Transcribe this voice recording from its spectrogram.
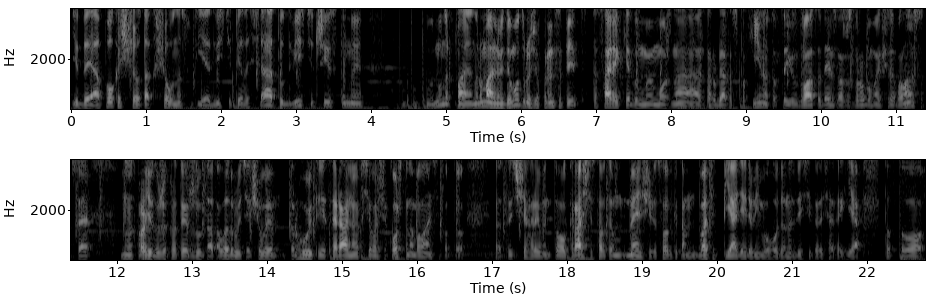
іде. А поки що, так, що у нас тут є? 250, тут 200 чистими. Ну, нормально, нормально йдемо, друзі. В принципі, касарік, я думаю, можна заробляти спокійно. Тобто X2 за день зараз зробимо, якщо до балансу. Це ну, насправді дуже крутий результат. Але, друзі, якщо ви торгуєте і це реально всі ваші кошти на балансі, тобто е, 1000 гривень, то краще ставте менші відсотки, там 25 гривень в угоду на 250, як я. Тобто,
